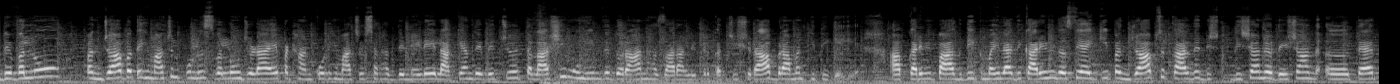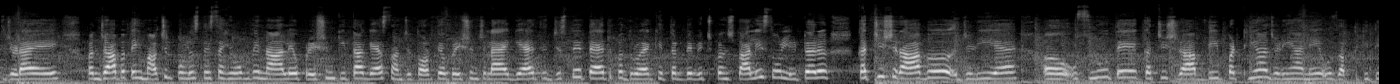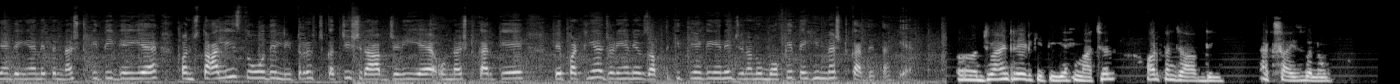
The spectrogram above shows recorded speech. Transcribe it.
ਦੇ ਵੱਲੋਂ ਪੰਜਾਬ ਅਤੇ ਹਿਮਾਚਲ ਪੁਲਿਸ ਵੱਲੋਂ ਜਿਹੜਾ ਹੈ ਪਠਾਨਕੋਟ ਹਿਮਾਚਲ ਸਰਹੱਦ ਦੇ ਨੇੜੇ ਇਲਾਕਿਆਂ ਦੇ ਵਿੱਚ ਤਲਾਸ਼ੀ ਮੁਹਿੰਮ ਦੇ ਦੌਰਾਨ ਹਜ਼ਾਰਾਂ ਲੀਟਰ ਕੱਚੀ ਸ਼ਰਾਬ ਬਰਾਮਦ ਕੀਤੀ ਗਈ ਹੈ। ਆਬਕਾਰੀ ਵਿਭਾਗ ਦੀ ਇੱਕ ਮਹਿਲਾ ਅਧਿਕਾਰੀ ਨੇ ਦੱਸਿਆ ਹੈ ਕਿ ਪੰਜਾਬ ਸਰਕਾਰ ਦੇ ਦਿਸ਼ਾ ਨਿਰਦੇਸ਼ਾਂ ਤਹਿਤ ਜਿਹੜਾ ਹੈ ਪੰਜਾਬ ਅਤੇ ਹਿਮਾਚਲ ਪੁਲਿਸ ਦੇ ਸਹਿਯੋਗ ਦੇ ਨਾਲ ਇਹ ਆਪਰੇਸ਼ਨ ਕੀਤਾ ਗਿਆ। ਸਾਂਝੇ ਤੌਰ ਤੇ ਆਪਰੇਸ਼ਨ ਚਲਾਇਆ ਗਿਆ ਹੈ ਤੇ ਜਿਸ ਦੇ ਤਹਿਤ ਭਦਰੋਇਆ ਖੇਤਰ ਦੇ ਵਿੱਚ 4500 ਲੀਟਰ ਕੱਚੀ ਸ਼ਰਾਬ ਜਿਹੜੀ ਹੈ ਅ, ਉਸ ਨੂੰ ਤੇ ਕੱਚੀ ਸ਼ਰਾਬ ਦੀ ਪੱਠੀਆਂ ਜਿਹੜੀਆਂ ਨੇ ਉਹ ਜ਼ਬਤ ਕੀਤੀਆਂ ਗਈਆਂ ਨੇ ਤੇ ਨਸ਼ਟ ਕੀਤੀ ਗਈ ਹੈ। 4500 ਦੇ ਲੀਟਰ ਕੱਚੀ ਸ਼ਰਾਬ ਜਿਹੜੀ ਹੈ ਉਹ ਨਸ਼ਟ ਕਰਕੇ ਤੇ ਪੱਠੀਆਂ ਜਿਹੜੀਆਂ ਨੇ ਉਹ ਜ਼ਬਤ ਕੀਤੀਆਂ ਗਈਆਂ ਨੇ, ਜਿਨ੍ਹਾਂ ਨੂੰ ਮੌਕੇ ਤੇ ਹੀ ਨਸ਼ਟ ਕਰ ਦਿੱਤਾ ਗਿਆ ਹੈ। ਜੁਆਇੰਟ ਰੇਡ ਕੀਤੀ ਹੈ ਹਿਮਾਚਲ ਔਰ ਪੰਜਾਬ ਦੀ ਐਕਸਾਈਜ਼ ਵੱਲੋਂ।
